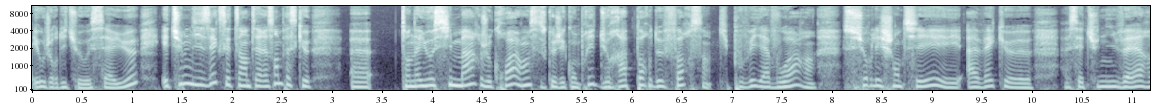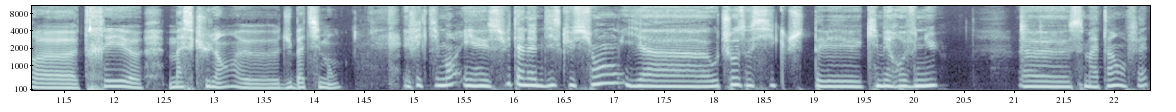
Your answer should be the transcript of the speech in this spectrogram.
Et aujourd'hui tu es au CAUE. Et tu me disais que c'était intéressant parce que T'en as eu aussi marre, je crois, hein, c'est ce que j'ai compris, du rapport de force qu'il pouvait y avoir sur les chantiers et avec cet univers très masculin du bâtiment. Effectivement, et suite à notre discussion, il y a autre chose aussi qui m'est revenu euh, ce matin en fait.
